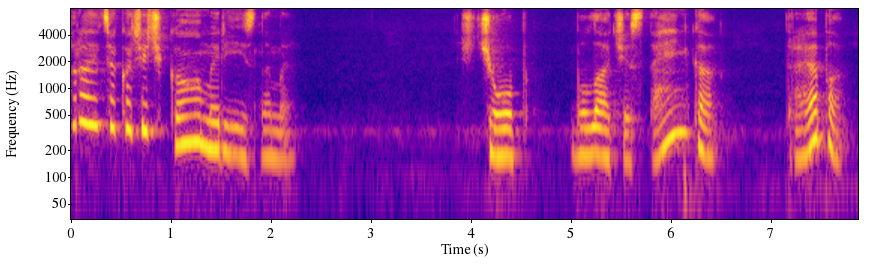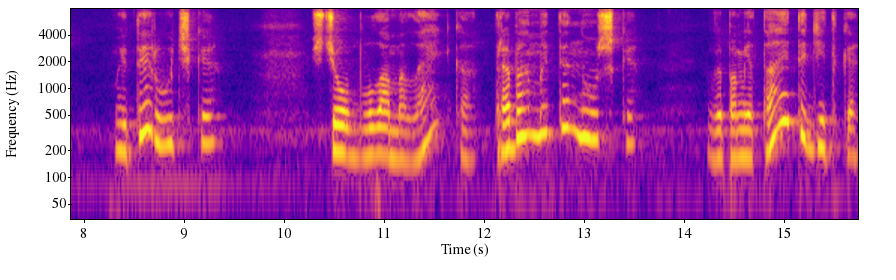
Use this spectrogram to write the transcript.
грається качечками різними. Щоб була чистенька, треба мити ручки. Щоб була маленька, треба мити ножки. Ви пам'ятаєте, дітки,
